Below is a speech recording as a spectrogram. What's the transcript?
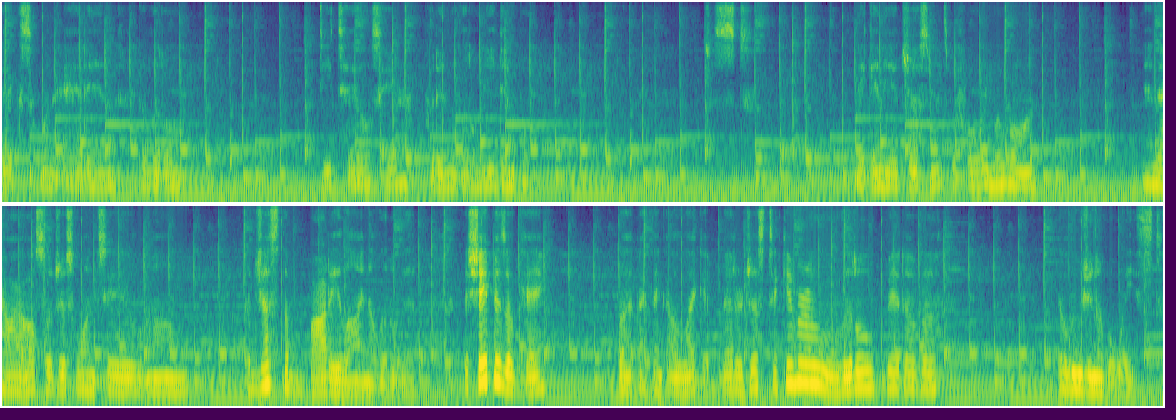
fix. I want to add in the little details here. Put in the little knee dimple. Just make any adjustments before we move on. And now I also just want to um, adjust the body line a little bit. The shape is okay, but I think I'll like it better just to give her a little bit of a illusion of a waist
